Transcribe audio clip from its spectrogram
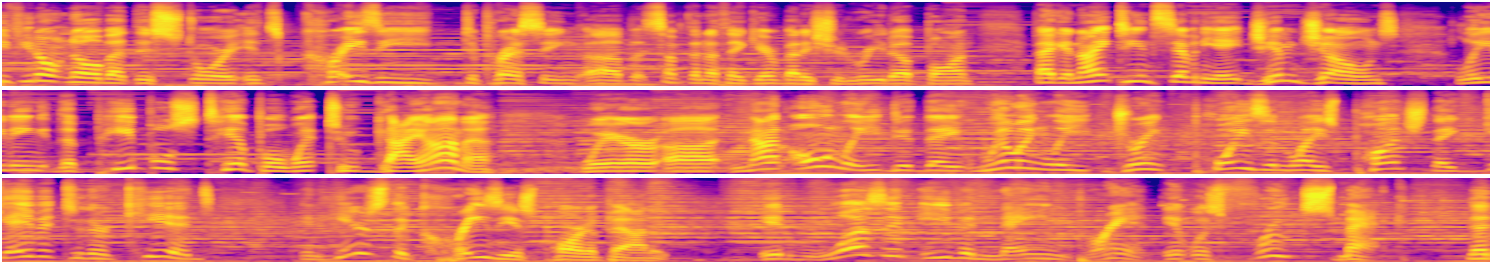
If you don't know about this story, it's crazy depressing, uh, but something I think everybody should read up on. Back in 1978, Jim Jones, leading the People's Temple, went to Guyana, where uh, not only did they willingly drink poison laced punch, they gave it to their kids. And here's the craziest part about it it wasn't even named brand, it was Fruit Smack. The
